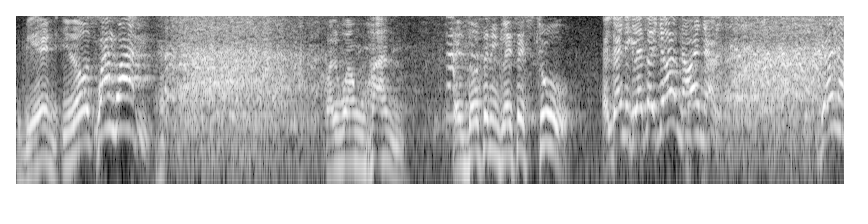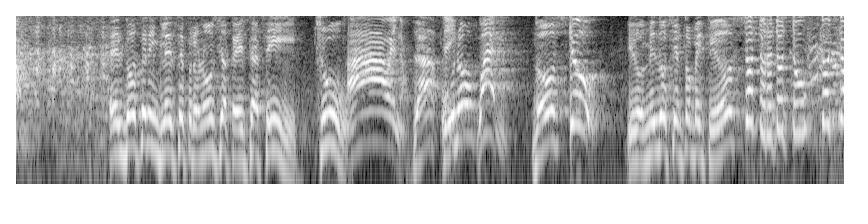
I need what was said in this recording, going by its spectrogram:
Bien. ¿Y dos? One, one. ¿Cuál one, one? El dos en inglés es two. ¿El dos en inglés soy yo? No, señor. Yo no. El dos en inglés se pronuncia, se dice así. Two. Ah, bueno. ¿Ya? Sí. Uno. One. Dos. Two. ¿Y 2222? Tu, tu, tu, tu, tu, tu.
